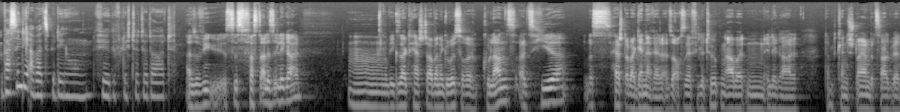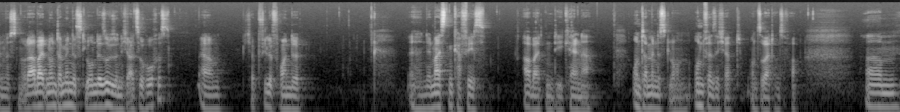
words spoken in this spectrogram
Was sind die Arbeitsbedingungen für Geflüchtete dort? Also wie, es ist fast alles illegal. Mm, wie gesagt, herrscht aber eine größere Kulanz als hier. Das herrscht aber generell. Also auch sehr viele Türken arbeiten illegal damit keine Steuern bezahlt werden müssen. Oder arbeiten unter Mindestlohn, der sowieso nicht allzu hoch ist. Ähm, ich habe viele Freunde, in den meisten Cafés arbeiten die Kellner unter Mindestlohn, unversichert und so weiter und so fort. Ähm,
